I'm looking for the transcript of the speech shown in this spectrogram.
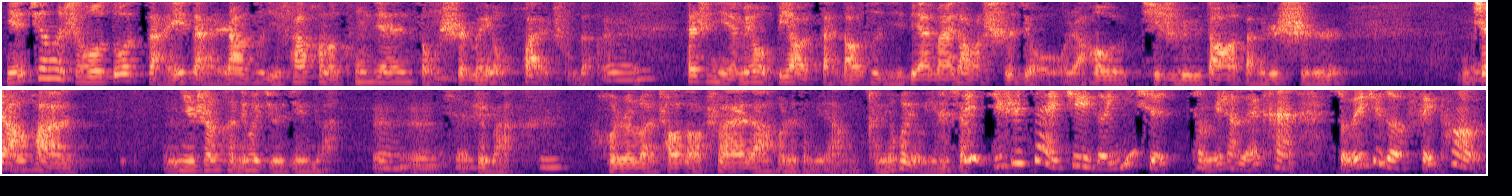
年轻的时候多攒一攒，让自己发胖的空间总是没有坏处的。嗯，但是你也没有必要攒到自己 BMI 到了十九，然后体脂率到了百分之十。你这样的话，女生肯定会绝经的。嗯嗯，确实，对吧？嗯。或者卵巢早衰的，或者怎么样，肯定会有影响。所以，其实，在这个医学层面上来看，所谓这个肥胖，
